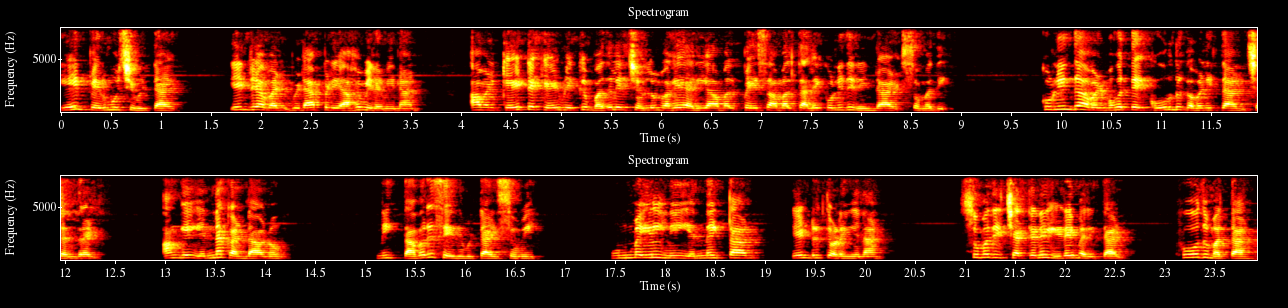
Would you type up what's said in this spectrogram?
ஏன் பெருமூச்சு விட்டாய்? என்று அவன் விடாப்பிடியாக வினவினான். அவன் கேட்ட கேள்விக்கு பதிலை சொல்லும் வகை அறியாமல் பேசாமல் தலை குனிந்து நின்றாள் சுமதி. குனிந்து அவள் முகத்தை கூர்ந்து கவனித்தான் சந்திரன். அங்கே என்ன கண்டானோ? நீ தவறு செய்துவிட்டாய் சுமி. உண்மையில் நீ என்னைத்தான் என்று தொடங்கினான். சுமதி சட்டனை இடைமறித்தாள். போதுமத்தான்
